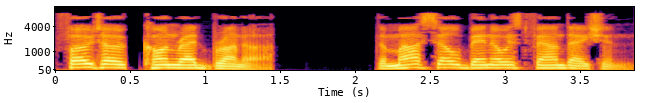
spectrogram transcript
Photo: Konrad Brunner. The Marcel Benoist Foundation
